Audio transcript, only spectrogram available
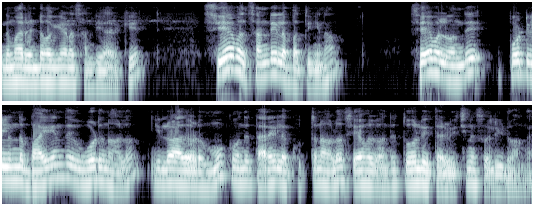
இந்த மாதிரி ரெண்டு வகையான சண்டையாக இருக்குது சேவல் சண்டையில் பார்த்தீங்கன்னா சேவல் வந்து போட்டியிலேருந்து பயந்து ஓடுனாலும் இல்லை அதோட மூக்கு வந்து தரையில் குத்துனாலும் சேவல் வந்து தோல்வி தழுவிச்சுன்னு சொல்லிடுவாங்க.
